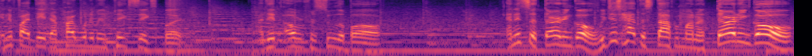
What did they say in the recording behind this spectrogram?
and if I did, that probably would have been pick six. But I did over pursue the ball, and it's a third and goal. We just have to stop him on a third and goal.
